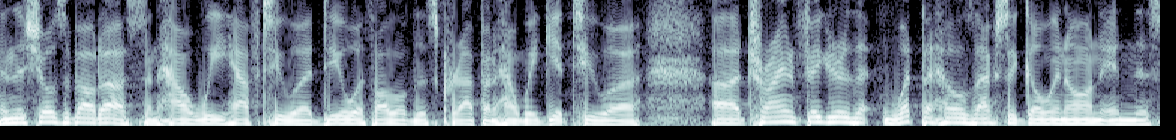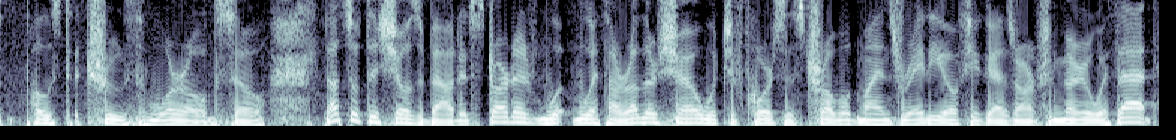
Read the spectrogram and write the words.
and this show's about us and how we have to uh, deal with all of this crap and how we get to uh, uh, try and figure that what the hell is actually going on in this post-truth world. So that's what this show's about. It started w- with our other show, which of course is Troubled Minds Radio. If you guys aren't familiar with that,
